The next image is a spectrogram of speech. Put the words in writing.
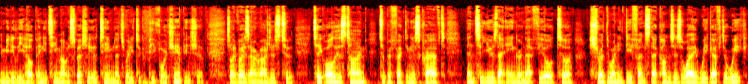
immediately help any team out especially a team that's ready to compete for a championship so i advise aaron rodgers to take all his time to perfecting his craft and to use that anger and that field to shred through any defense that comes his way week after week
